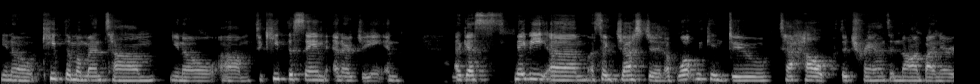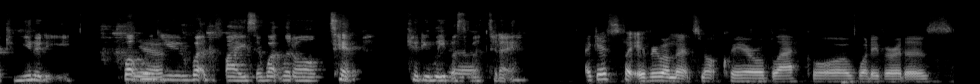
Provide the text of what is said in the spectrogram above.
you know, keep the momentum, you know, um, to keep the same energy and I guess maybe um, a suggestion of what we can do to help the trans and non-binary community. What yeah. would you, what advice or what little tip could you leave yeah. us with today? I guess for everyone that's not queer or black or whatever it is,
